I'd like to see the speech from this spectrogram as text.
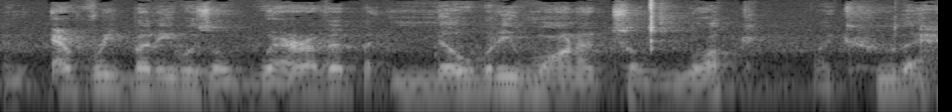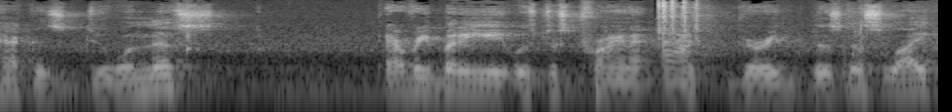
and everybody was aware of it, but nobody wanted to look like who the heck is doing this. Everybody was just trying to act very businesslike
